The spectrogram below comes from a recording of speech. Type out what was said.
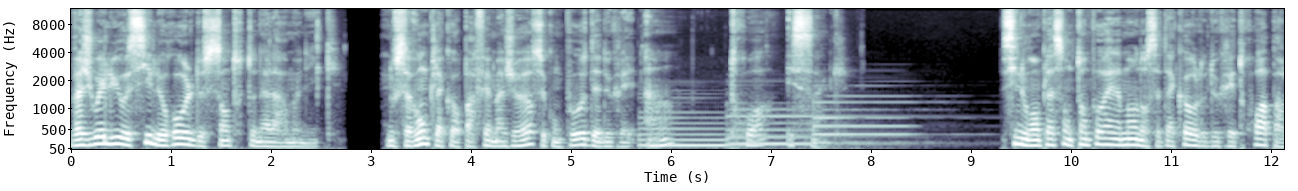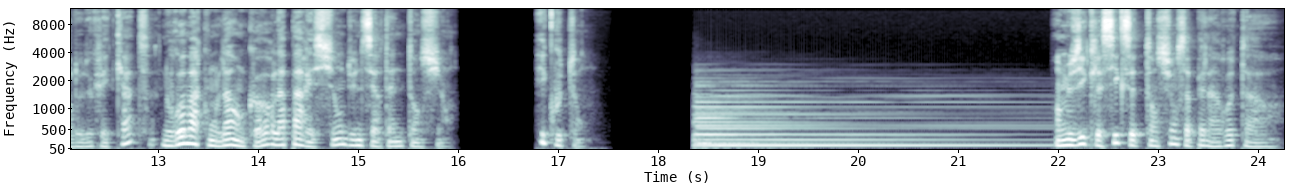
va jouer lui aussi le rôle de centre tonal harmonique. Nous savons que l'accord parfait majeur se compose des degrés 1, 3 et 5. Si nous remplaçons temporairement dans cet accord le degré 3 par le degré 4, nous remarquons là encore l'apparition d'une certaine tension. Écoutons. En musique classique, cette tension s'appelle un retard,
